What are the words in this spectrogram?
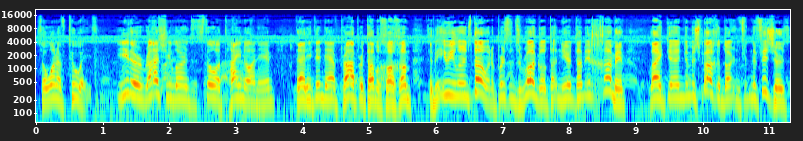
So one of two ways. Either Rashi learns it's still a taina on him that he didn't have proper Tamil Chacham. The Meiri learns no, when a person's ruggle near Tamil Chachamim, like uh, the Mishpacha Darton from the Fishers,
